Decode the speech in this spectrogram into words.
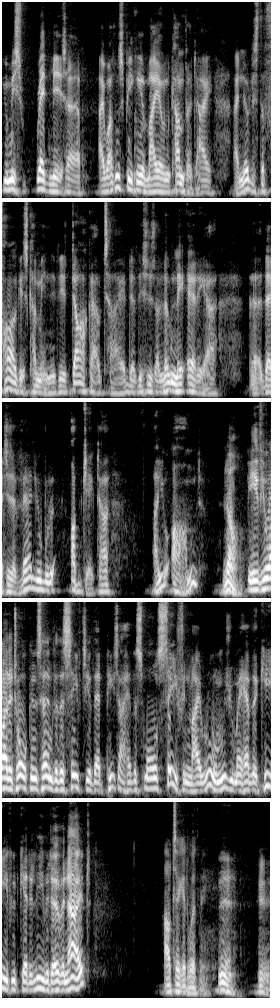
you misread me, sir. I wasn't speaking of my own comfort. I, I noticed the fog has come in. It is dark outside. This is a lonely area. Uh, that is a valuable object. Are, are you armed? No. If you are at all concerned for the safety of that piece, I have a small safe in my rooms. You may have the key if you'd care to leave it overnight. I'll take it with me. Yeah, yeah.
